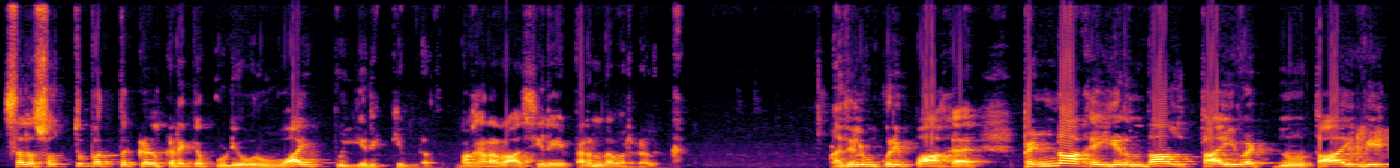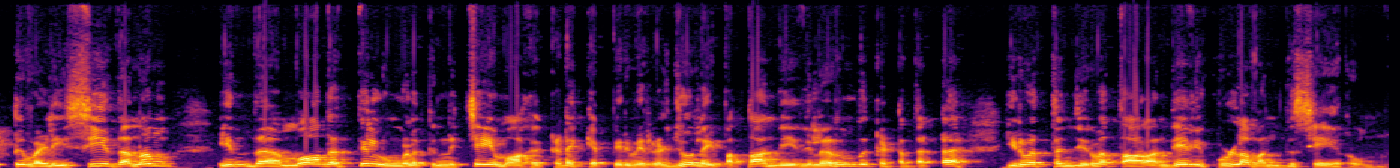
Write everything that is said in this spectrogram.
சில சொத்து பத்துக்கள் கிடைக்கக்கூடிய ஒரு வாய்ப்பு இருக்கின்றது மகர ராசியிலே பிறந்தவர்களுக்கு. அதிலும் குறிப்பாக பெண்ணாக இருந்தால் தாய் வட்- தாய் வீட்டு வழி சீதனம் இந்த மாதத்தில் உங்களுக்கு நிச்சயமாக கிடைக்கப் பெறுவீர்கள். ஜூலை பத்தாம் தேதியிலிருந்து கிட்டத்தட்ட இருபத்தஞ்சு இருபத்தாறாம் தேதிக்குள்ளே வந்து சேரும்.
